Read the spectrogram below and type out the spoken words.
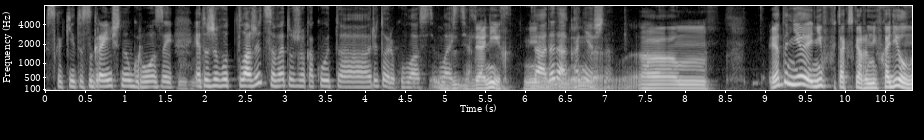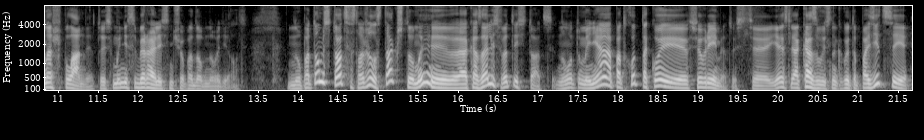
с какой-то заграничной угрозой. Угу. Это же вот ложится в эту же какую-то риторику власти. власти. Для них. Да, да, да, конечно. Это не, не, так скажем, не входило в наши планы. То есть мы не собирались ничего подобного делать. Но потом ситуация сложилась так, что мы оказались в этой ситуации. Ну вот у меня подход такой все время. То есть э, я, если оказываюсь на какой-то позиции,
